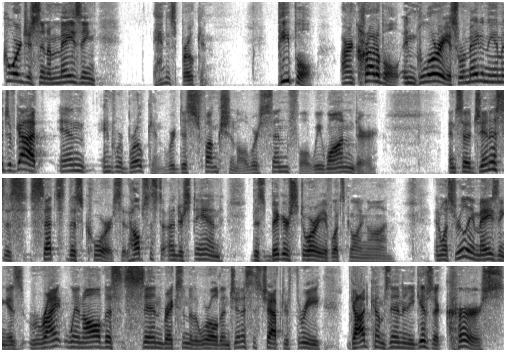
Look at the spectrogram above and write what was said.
gorgeous and amazing, and it's broken. People are incredible and glorious. We're made in the image of God, and, and we're broken. We're dysfunctional. We're sinful. We wander. And so Genesis sets this course. It helps us to understand this bigger story of what's going on. And what's really amazing is right when all this sin breaks into the world, in Genesis chapter 3, God comes in and he gives a curse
